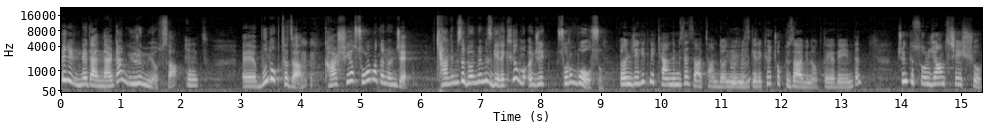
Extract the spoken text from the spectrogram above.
belirli nedenlerden yürümüyorsa Evet. e, bu noktada karşıya sormadan önce kendimize dönmemiz gerekiyor mu? Öncelik sorun bu olsun. Öncelikle kendimize zaten dönmemiz gerekiyor. Çok güzel bir noktaya değindin. Çünkü soracağımız şey şu.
